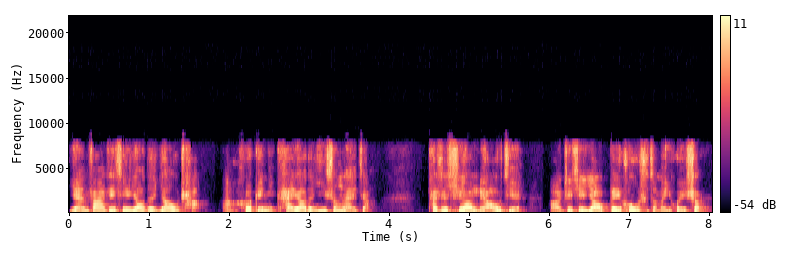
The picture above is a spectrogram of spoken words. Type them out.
研发这些药的药厂，啊，和给你开药的医生来讲，他是需要了解啊这些药背后是怎么一回事儿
